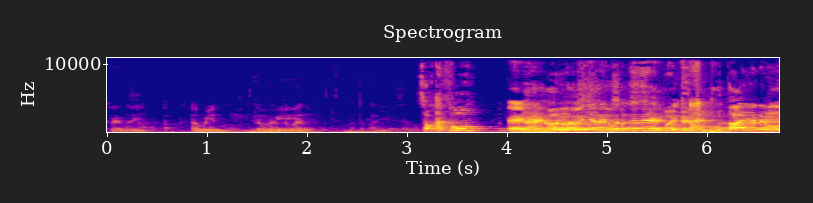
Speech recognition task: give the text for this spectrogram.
Keren Ri. Amin teman-teman. Sok atuh. Eh, Nyarehon lu lah. nyarehon teh. Baik gaji butanya nih mau.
